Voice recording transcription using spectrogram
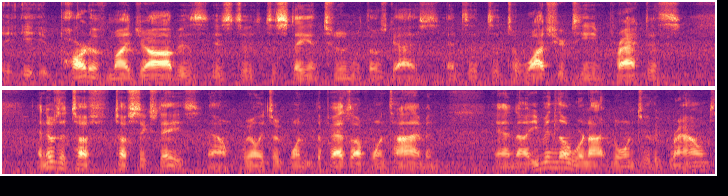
it, it, part of my job is, is to, to stay in tune with those guys and to, to, to watch your team practice. And it was a tough, tough six days. Now we only took one the pads off one time, and and uh, even though we're not going to the ground,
